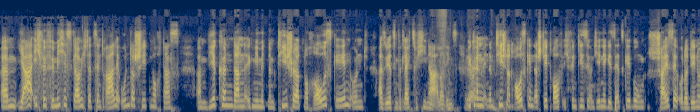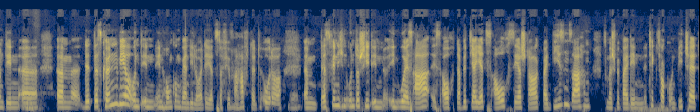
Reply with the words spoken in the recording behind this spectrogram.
Ähm, ja, ich für, für mich ist, glaube ich, der zentrale Unterschied noch, dass ähm, wir können dann irgendwie mit einem T-Shirt noch rausgehen und, also jetzt im Vergleich zu China allerdings, ja. wir können mit einem T-Shirt rausgehen, da steht drauf, ich finde diese und jene Gesetzgebung scheiße oder den und den, äh, ähm, das können wir und in, in Hongkong werden die Leute jetzt dafür verhaftet. Oder ähm, das finde ich ein Unterschied. In, in USA ist auch, da wird ja jetzt auch sehr stark bei diesen Sachen, zum Beispiel bei den TikTok und WeChat,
